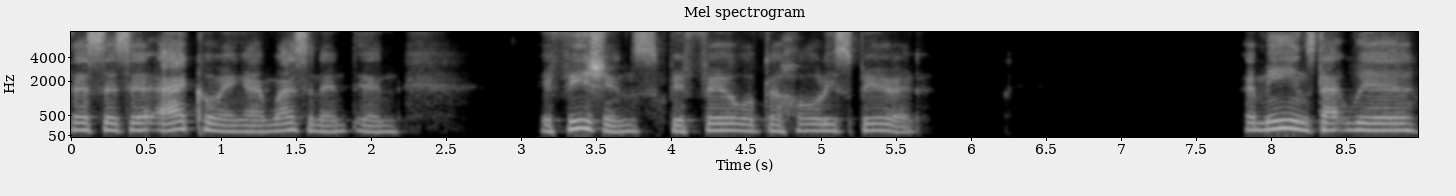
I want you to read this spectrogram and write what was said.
This is echoing and resonant in Ephesians, be filled with the Holy Spirit. It means that we're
